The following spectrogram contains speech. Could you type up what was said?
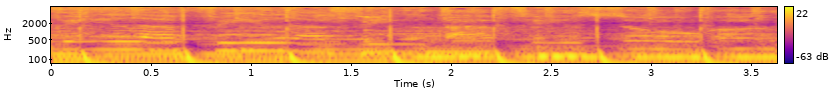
feel, I feel, I feel, I feel so alive.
